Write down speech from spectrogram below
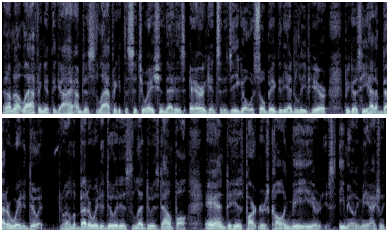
And I'm not laughing at the guy. I'm just laughing at the situation that his arrogance and his ego was so big that he had to leave here because he had a better way to do it. Well, the better way to do it is led to his downfall and to his partners calling me or emailing me actually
